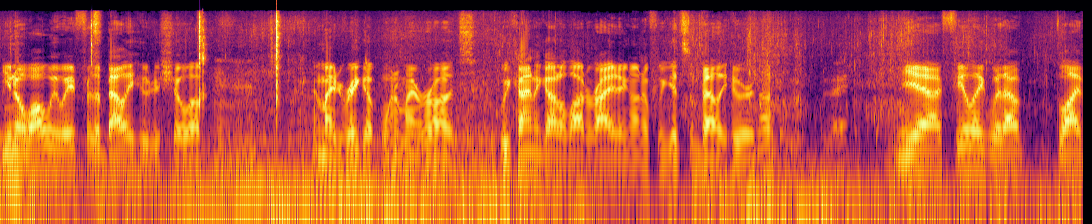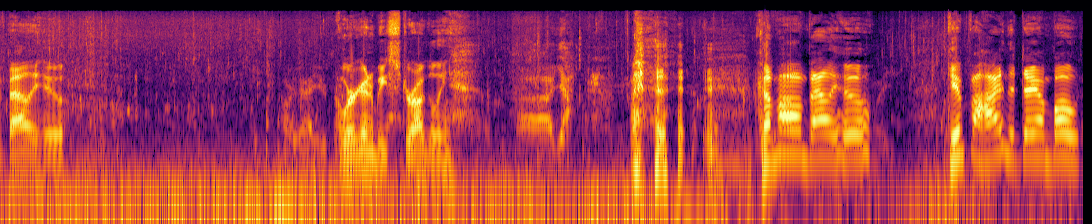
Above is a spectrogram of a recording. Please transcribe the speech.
You know, while we wait for the ballyhoo to show up, I might rig up one of my rods. We kind of got a lot riding on if we get some ballyhoo or not. Today? Yeah, I feel like without live ballyhoo, Oh yeah, we're gonna be struggling. Uh, yeah. Come on, ballyhoo, get behind the damn boat.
